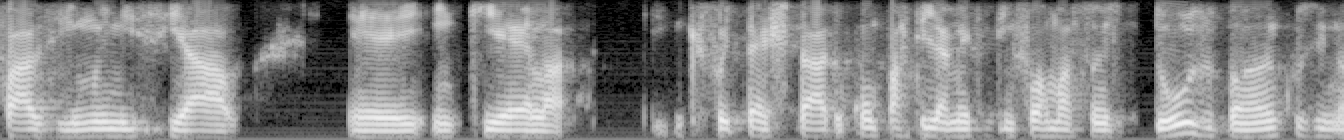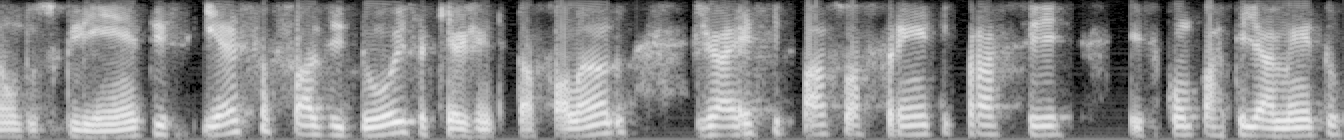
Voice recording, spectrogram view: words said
fase 1 inicial é, em que ela que foi testado o compartilhamento de informações dos bancos e não dos clientes, e essa fase 2 aqui a gente está falando já é esse passo à frente para ser esse compartilhamento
